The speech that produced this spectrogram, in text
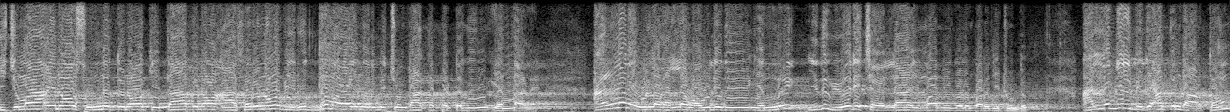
ഇജ്മാവിനോ സുന്നത്തിനോ കിതാബിനോ അഹറിനോ വിരുദ്ധമായി നിർമ്മിച്ചുണ്ടാക്കപ്പെട്ടത് എന്നാണ്. അങ്ങനെയുള്ളതല്ല മൗലിദ് എന്ന് ഇത് വിവരിച്ച എല്ലാ ഇമാമികളും പറഞ്ഞിട്ടുണ്ട്. അല്ലെങ്കിൽ വിദേഹത്തിന്റെ അർത്ഥം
